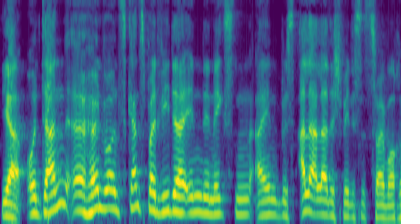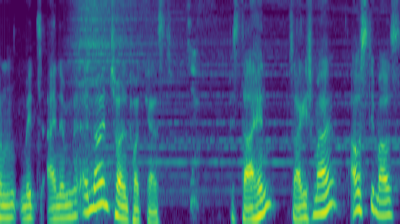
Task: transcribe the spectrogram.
ja, und dann äh, hören wir uns ganz bald wieder in den nächsten ein bis aller, aller spätestens zwei Wochen mit einem äh, neuen tollen Podcast. Yes. Bis dahin, sage ich mal, aus die Maus.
